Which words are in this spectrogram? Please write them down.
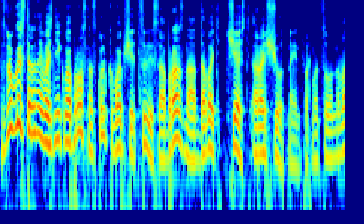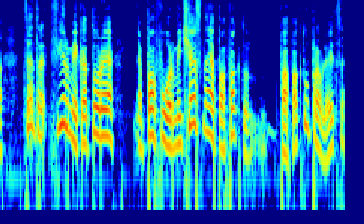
С другой стороны, возник вопрос, насколько вообще целесообразно отдавать часть расчетно-информационного центра фирме, которая по форме частная, а по факту, по факту управляется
